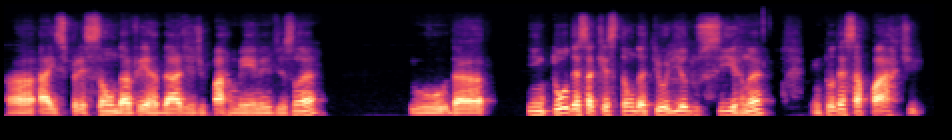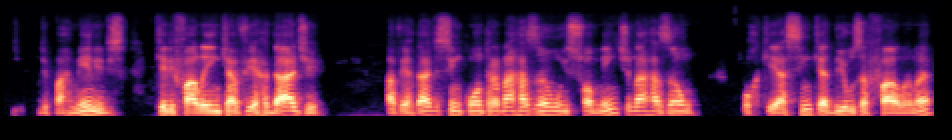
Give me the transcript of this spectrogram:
a, a expressão da verdade de Parmênides, né? O, da, em toda essa questão da teoria do ser, né? Em toda essa parte de Parmênides, que ele fala em que a verdade, a verdade se encontra na razão e somente na razão. porque é assim que a deusa fala, né?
